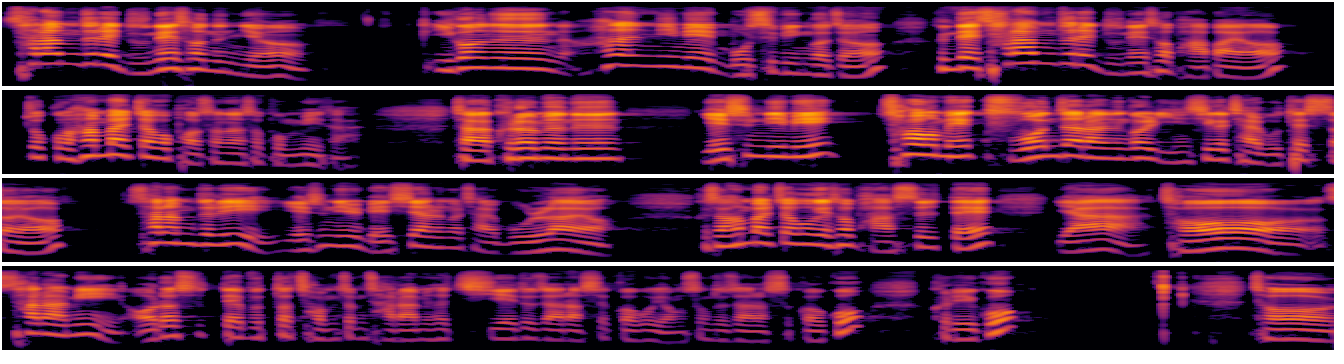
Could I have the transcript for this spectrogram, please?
사람들의 눈에서는요. 이거는 하나님의 모습인 거죠. 근데 사람들의 눈에서 봐봐요. 조금 한 발자국 벗어나서 봅니다. 자, 그러면은 예수님이 처음에 구원자라는 걸 인식을 잘 못했어요. 사람들이 예수님이 메시아라는 걸 잘 몰라요. 그래서 한 발자국에서 봤을 때, 야, 저 사람이 어렸을 때부터 점점 자라면서 지혜도 자랐을 거고, 영성도 자랐을 거고, 그리고 저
